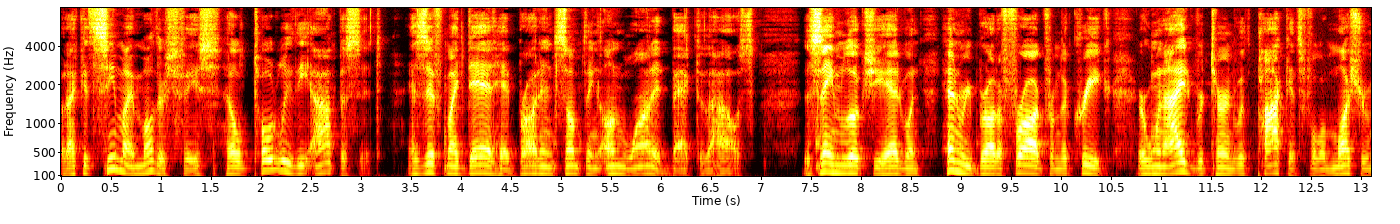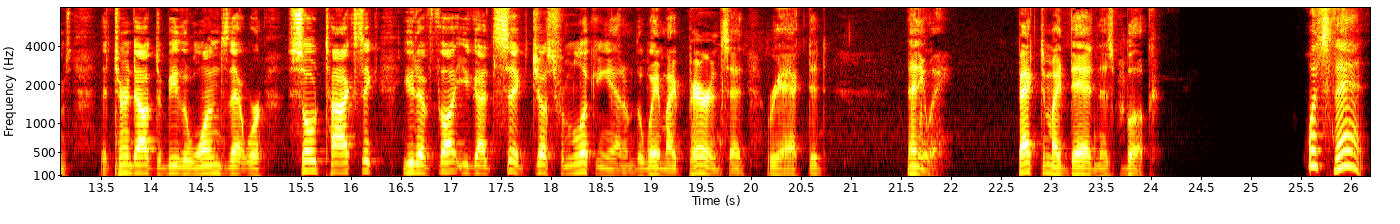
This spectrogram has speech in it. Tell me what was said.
but I could see my mother's face held totally the opposite, as if my dad had brought in something unwanted back to the house. The same look she had when Henry brought a frog from the creek, or when I'd returned with pockets full of mushrooms that turned out to be the ones that were so toxic you'd have thought you got sick just from looking at 'em, the way my parents had reacted. Anyway, back to my dad and his book. What's that?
